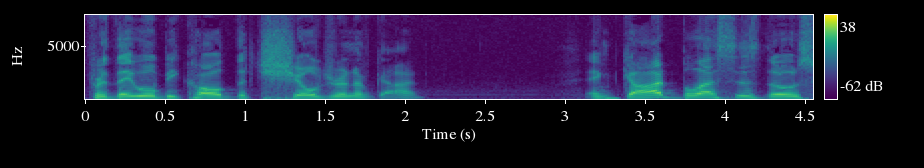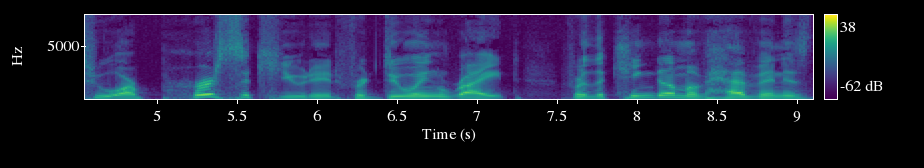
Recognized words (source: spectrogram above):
for they will be called the children of God. And God blesses those who are persecuted for doing right, for the kingdom of heaven is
